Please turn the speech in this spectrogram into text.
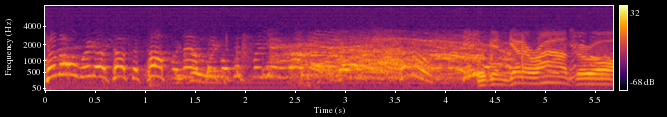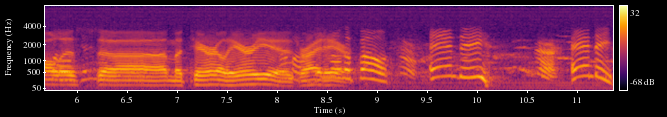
Come on, we're going to talk to Kaufman now, people, just for you right now. Come on. We can get around through all this uh, material. Here he is, Come on, right get here. on the phone. Andy. Andy.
